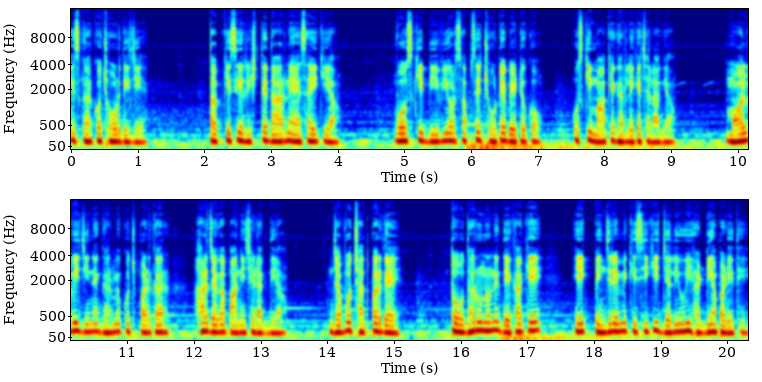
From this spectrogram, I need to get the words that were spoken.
इस घर को छोड़ दीजिए। तब किसी रिश्तेदार ने ऐसा ही किया। वो उसकी बीवी और सबसे छोटे बेटे को उसकी माँ के घर लेके चला गया। मौलवी जी ने घर में कुछ पढ़कर हर जगह पानी छिड़क दिया। जब वो छत पर गए तो उधर उन्होंने देखा कि एक पिंजरे में किसी की जली हुई हड्डियाँ पड़ी थी।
